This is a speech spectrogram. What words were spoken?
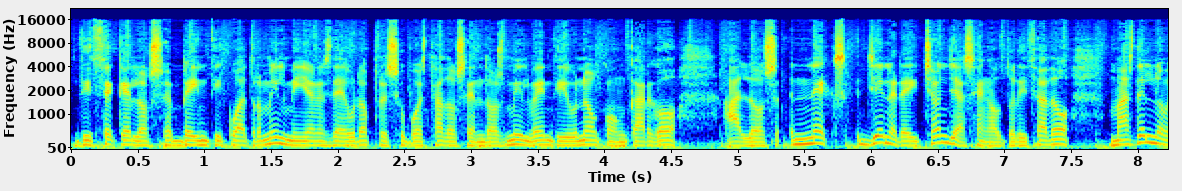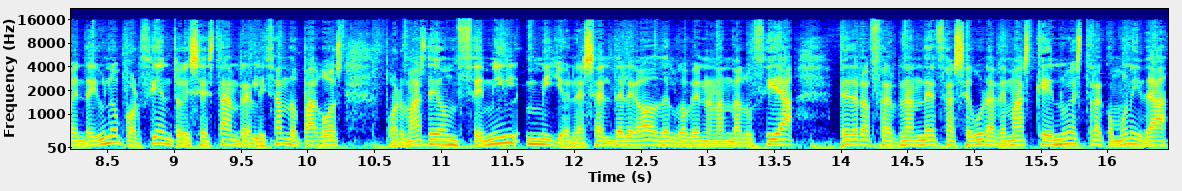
dice que los 24.000 millones de euros presupuestados en 2021 con cargo a los Next Generation ya se han autorizado más del 91% y se están realizando pagos por más de 11.000 millones. El delegado del Gobierno en Andalucía, Pedro Fernández, asegura además que nuestra comunidad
